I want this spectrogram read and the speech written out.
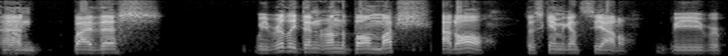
Yep. And by this, we really didn't run the ball much at all this game against Seattle. We were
